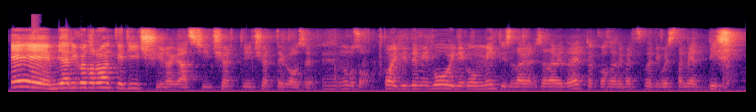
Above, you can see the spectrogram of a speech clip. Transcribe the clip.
E mi ha ricordato anche Ticci ragazzi in, certi, in certe cose. Eh, non lo so poi ditemi voi nei commenti se, l'avete, se l'avete detto e cosa ne pensate di questa mia diceria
